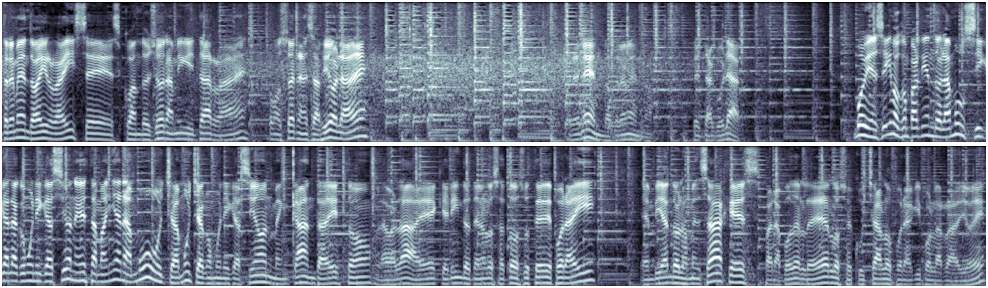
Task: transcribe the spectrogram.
Tremendo. Hay raíces cuando llora mi guitarra, ¿eh? Como suenan esas violas, ¿eh? Tremendo, tremendo. Espectacular. Muy bien, seguimos compartiendo la música, la comunicación en esta mañana. Mucha, mucha comunicación. Me encanta esto. La verdad, ¿eh? Qué lindo tenerlos a todos ustedes por ahí. Enviando los mensajes para poder leerlos o escucharlos por aquí por la radio, ¿eh?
